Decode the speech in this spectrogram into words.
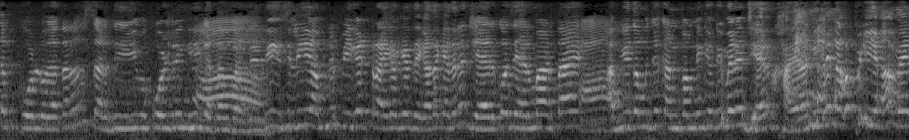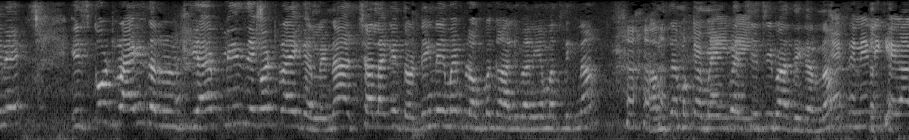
जब कोल्ड हो जाता है ना तो सर्दी में कोल्ड ड्रिंक ही खत्म कर हाँ। देती इसलिए हमने पी कर ट्राई करके देखा था। कहते ना जहर को जहर मारता है। हाँ। अब ये तो मुझे कंफर्म नहीं क्योंकि मैंने जहर खाया नहीं है ना पिया मैंने। इसको ट्राई ज़रूर किया है। प्लीज़ एक बार ट्राई कर लेना। अच्छा लगे तो। ठीक नहीं मैं ब्लॉग में गाली वाली मत लिखना। हमसे कमेंट में अच्छी अच्छी बातें करना। ऐसे नहीं लिखेगा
